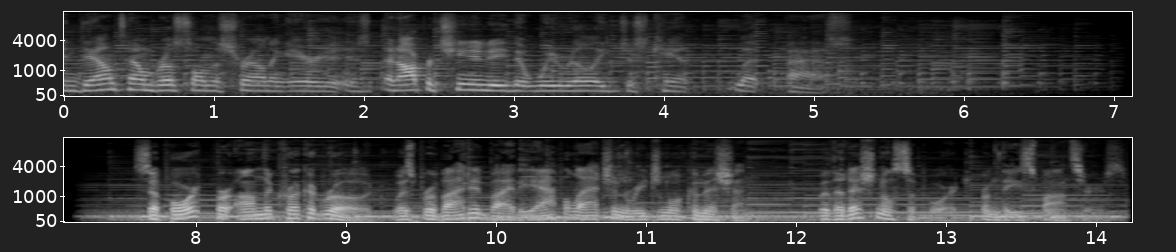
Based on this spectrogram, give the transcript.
in, downtown Bristol and the surrounding area is an opportunity that we really just can't let pass. Support for On the Crooked Road was provided by the Appalachian Regional Commission with additional support from these sponsors.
